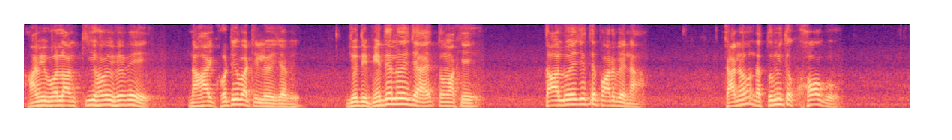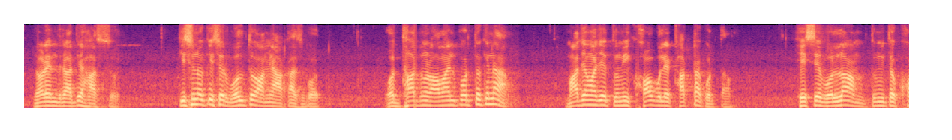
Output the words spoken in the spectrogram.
আমি বললাম, কি হবে ভেবে? না হয় ঘটি বাটি লয়ে যাবে। যদি বেঁধে লয়ে যায়, তোমাকে তা লয়ে যেতে পারবে না। কেন? না, তুমি তো খ গো। নরেন্দ্রাদি হাস্য। কৃষ্ণ কিশোর বলতো, আমি আকাশবৎ অধ্যাত্ম রামায়ণ পড়তো কি না? মাঝে মাঝে তুমি খ বলে ঠাট্টা করতাম। হেসে বললাম, তুমি তো খ,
